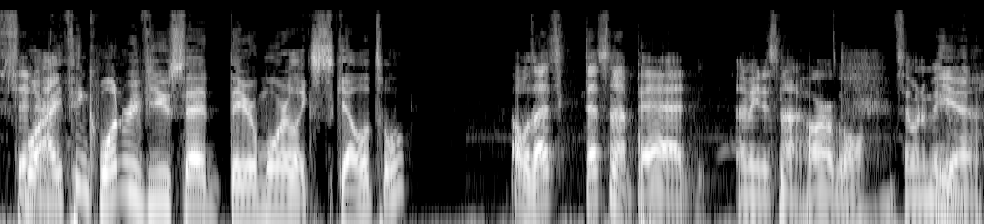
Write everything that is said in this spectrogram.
thinner. Well, I think one review said they are more like skeletal. oh, well, that's that's not bad. I mean, it's not horrible. If they want to make Yeah. it,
